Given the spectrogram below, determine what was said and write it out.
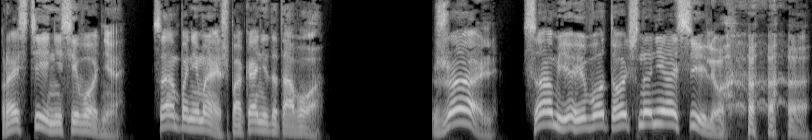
Прости, не сегодня. Сам понимаешь, пока не до того. Жаль, сам я его точно не осилю. Ха-ха-ха.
